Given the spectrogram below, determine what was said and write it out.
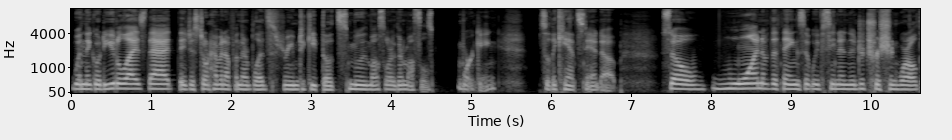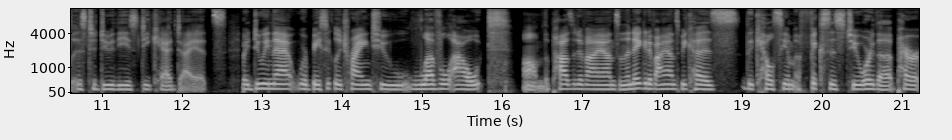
when they go to utilize that, they just don't have enough in their bloodstream to keep those smooth muscle or their muscles working, so they can't stand up. So, one of the things that we've seen in the nutrition world is to do these DCAD diets. By doing that, we're basically trying to level out um, the positive ions and the negative ions because the calcium affixes to, or the para-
